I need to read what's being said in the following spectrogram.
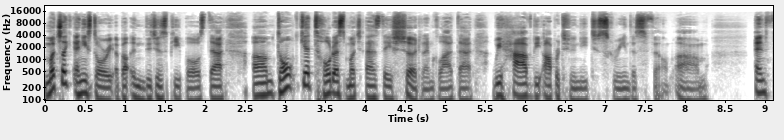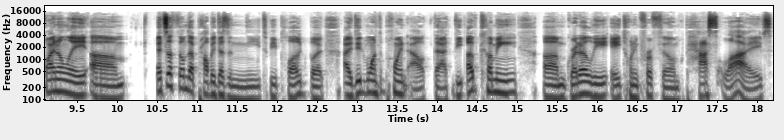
much like any story about indigenous peoples that um, don't get told as much as they should. And I'm glad that we have the opportunity to screen this film. Um, and finally, um, it's a film that probably doesn't need to be plugged, but I did want to point out that the upcoming um, Greta Lee A24 film, Past Lives,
